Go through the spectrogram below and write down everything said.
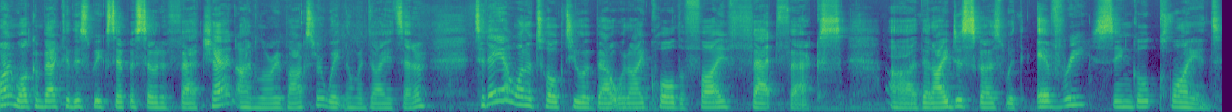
Everyone. Welcome back to this week's episode of Fat Chat. I'm Lori Boxer, Weight No More Diet Center. Today, I want to talk to you about what I call the five fat facts uh, that I discuss with every single client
